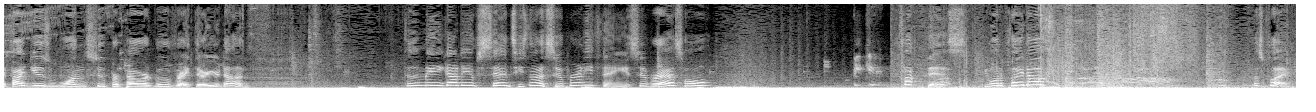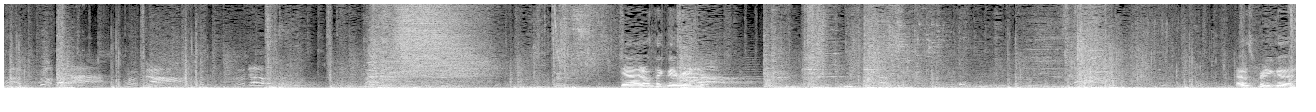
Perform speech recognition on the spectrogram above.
If I'd use one super powered move right there, you're done. Doesn't make any goddamn sense. He's not a super anything. He's a super asshole. Begin. Fuck this. You want to play, dog? Let's play. Yeah, I don't think they read you. That was pretty good.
